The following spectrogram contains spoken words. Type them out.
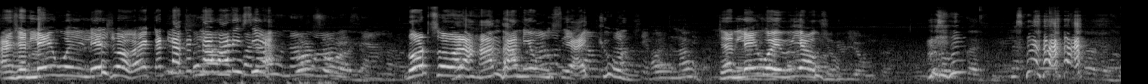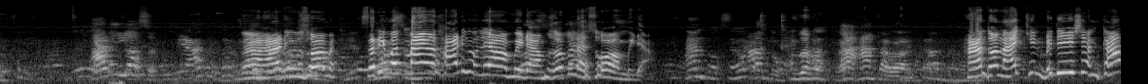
આ જેને લેવું હોય લેજો હવે. કેટલા કેટલા વાળી છે? દોઢસો વાળા હાંધા ને એવું છે આખ્યું. જેને લેવું હોય એ આવજો. હાડીઓ મળ્યા. શ્રીમતમાં હાડીઓ લેવા મેડમ જો, બધા જોવા મળ્યા. જો. હા નાખીને બધી છે ને કા?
